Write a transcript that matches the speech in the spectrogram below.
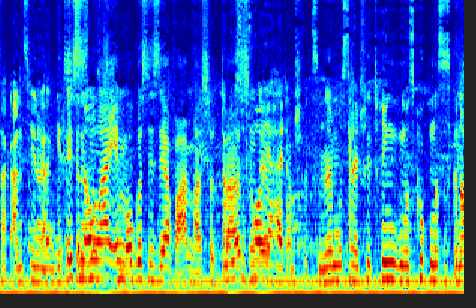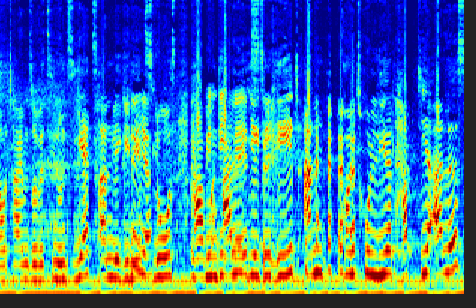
zack anziehen und dann geht es ist genauso nur schön. im August ist sehr warm. Also Da musst du draußen vorher halt am Schwitzen. Ne? Musst halt viel trinken, musst gucken, dass es genau timen. So, wir ziehen uns jetzt an, wir gehen jetzt los, Ich haben alle ihr Letzte. Gerät ankontrolliert. Habt ihr alles?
